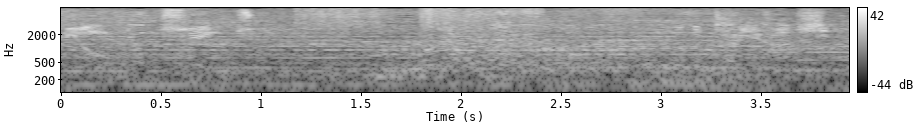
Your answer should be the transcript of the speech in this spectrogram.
명령 수행 중. 느긋하게 갑시다.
